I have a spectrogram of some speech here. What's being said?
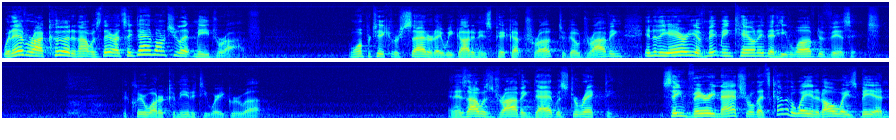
whenever I could and I was there, I'd say, Dad, why don't you let me drive? One particular Saturday, we got in his pickup truck to go driving into the area of McMinn County that he loved to visit the Clearwater community where he grew up. And as I was driving, Dad was directing. It seemed very natural. That's kind of the way it had always been.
